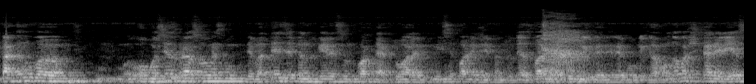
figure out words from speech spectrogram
dacă nu vă obosesc, vreau să vă spun câteva teze, pentru că ele sunt foarte actuale, mi se pare mie, pentru dezbaterea publică din Republica Moldova și care ies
